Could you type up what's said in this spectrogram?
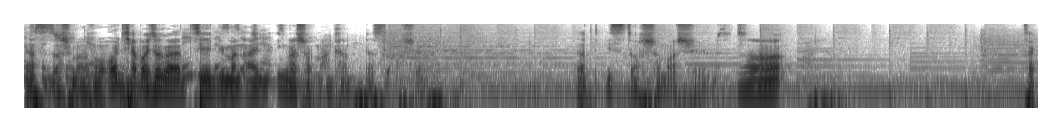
Das ist doch schon mal vor. Und ich habe euch sogar erzählt, wie man einen Ingwer-Shot machen kann. Das ist auch schön. Das ist doch schon mal schön. So. Zack,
